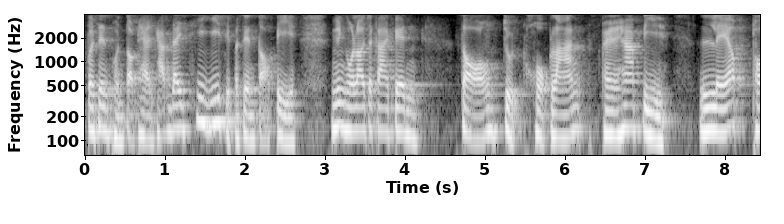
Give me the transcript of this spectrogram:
เปอร์เซ็นต์ผลตอบแทนครับได้ที่ 20%ต่อปี เงินของเราจะกลายเป็น 2.6 ล้านภายใน 5 ปี แล้วพอ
